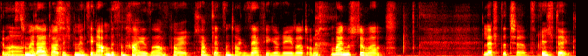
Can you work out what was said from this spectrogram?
genau. Oh, es tut mir leid, Leute, ich bin jetzt hier gerade ein bisschen heiser, weil ich habe die letzten Tage sehr viel geredet und meine Stimme Left the chat. Richtig.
